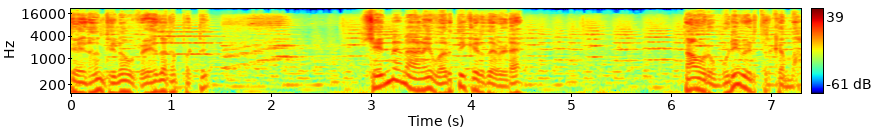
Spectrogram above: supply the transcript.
தினம் தினம் வேதனைப்பட்டு என்ன நானே வருத்திக்கிறதை விட நான் ஒரு முடிவு எடுத்திருக்கேம்மா.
